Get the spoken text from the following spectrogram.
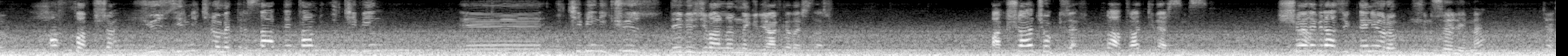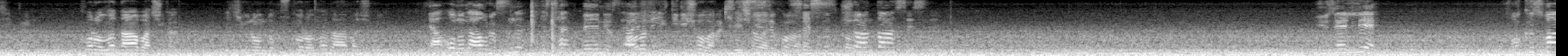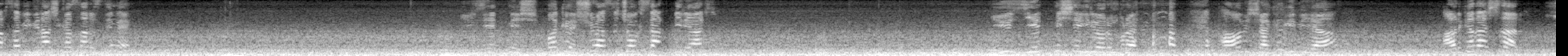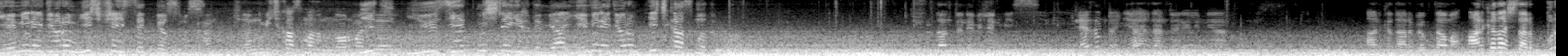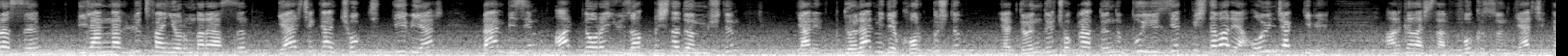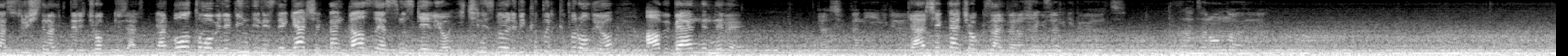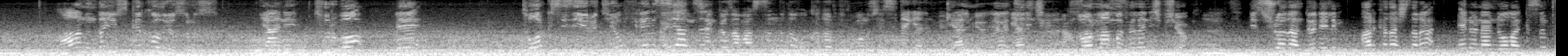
hafif hafif şu an 120 kilometre saatte tam 2000 eee, 2200 devir civarlarında gidiyor arkadaşlar. Bak şu an çok güzel. Rahat rahat gidersiniz. Şöyle Ya. biraz yükleniyorum. Şunu söyleyeyim ben. Gerçekten Corolla daha başka. 2019 Corolla daha başka. Ya onun aurasını sen beğeniyorsun. Yani Ama değil gidiş olarak, Gidiş sessizlik olarak, olarak. sessizlik Şu olarak. an daha sesli. 150. Fokus varsa bir viraj kasarız değil mi? 170. Bakın şurası çok sert bir yer. 170 ile giriyorum buraya. Abi şaka gibi ya. Arkadaşlar yemin ediyorum hiçbir şey hissetmiyorsunuz. Ben kendimi hiç kasmadım normalde. Hiç 170 ile girdim ya. Yemin ediyorum hiç kasmadım. Şuradan dönebilir miyiz? İleriden dön. Yerden dönelim ya. Arkada araba yoktu ama. Arkadaşlar burası bilenler lütfen yorumlara yazsın. Gerçekten çok ciddi bir yer. Ben bizim Alp'le orayı 160 ile dönmüştüm. Yani döner mi diye korkmuştum. Ya döndü çok rahat döndü. Bu 170 de var ya oyuncak gibi. Arkadaşlar Focus'un gerçekten sürüş dinamikleri çok güzel. Yani bu otomobile bindiğinizde gerçekten gazlayasınız geliyor. İçiniz böyle bir kıpır kıpır oluyor. Abi beğendin değil mi? Gerçekten iyi gidiyor. Gerçekten çok güzel bir Viraja güzel gidiyor evet. Zaten onunla ünlü. anında 140 oluyorsunuz. Yani turbo ve tork sizi. Fren hissiyatı sen gaza bastığında da o kadar turbonun sesi de gelmiyor. gelmiyor. Evet Gelmiyor hiç yani, zorlanma falan hiçbir şey yok. Evet. Biz şuradan dönelim arkadaşlara. En önemli olan kısım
